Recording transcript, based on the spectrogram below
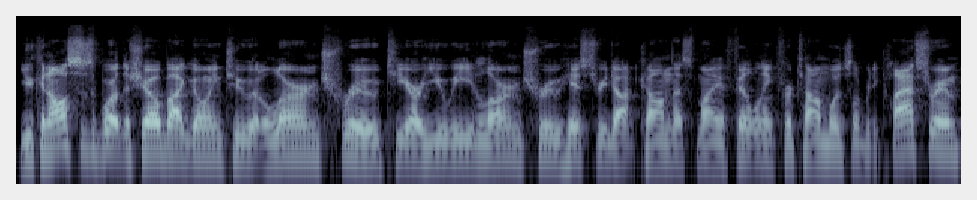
You can also support the show by going to Learn True, T R U E, learntruehistory.com. That's my affiliate link for Tom Woods Liberty Classroom.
